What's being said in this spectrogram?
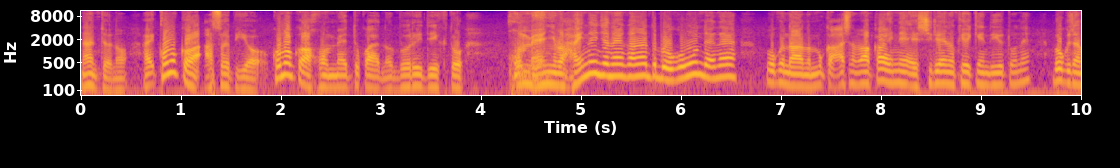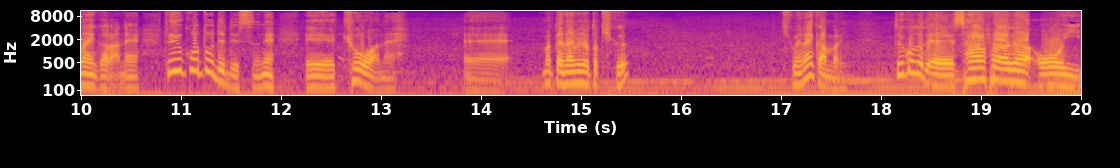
なんていうの、はい、この子は遊びを、この子は本命とかの部類でいくと、本命には入んないんじゃないかなって僕思うんだよね。僕のあの昔の若いね、知り合いの経験で言うとね、僕じゃないからね。ということでですね、えー、今日はね、えー、もう一回波の音聞く？聞こえないか、あんまり。ということで、サーファーが多い、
